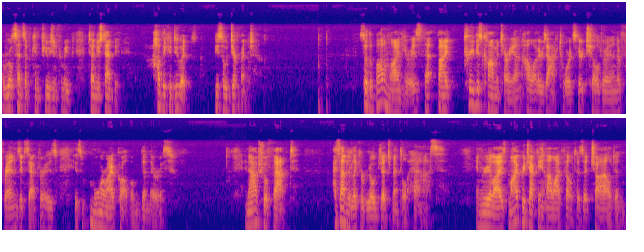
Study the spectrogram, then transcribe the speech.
a real sense of confusion for me to understand how they could do it, be so different. So the bottom line here is that my previous commentary on how others act towards their children and their friends, etc., is, is more my problem than theirs. In actual fact, I sounded like a real judgmental ass and realized my projecting how I felt as a child and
